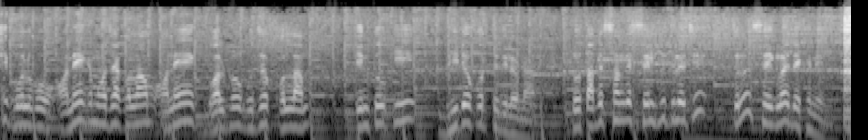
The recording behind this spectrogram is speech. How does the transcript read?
কি বলব, অনেক মজা করলাম, অনেক গল্প গুজব করলাম, কিন্তু কি ভিডিও করতে দিল না। তো তাদের সঙ্গে সেলফি তুলেছি, চলুন সেইগুলোই দেখে নিন।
